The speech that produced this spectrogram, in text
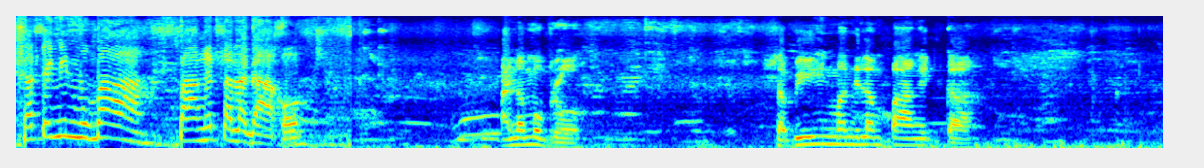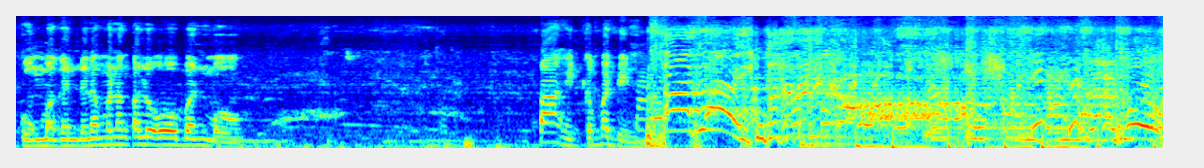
sa tingin mo ba, pangit talaga ako? Alam mo bro, sabihin man nilang pangit ka, kung maganda naman ang kalooban mo, pangit ka pa din. May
